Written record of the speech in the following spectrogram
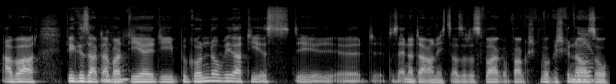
Aber wie gesagt, aber die, die Begründung, wie gesagt, die ist, die, äh, das ändert daran nichts. Also das war, war wirklich genau Nee, so.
